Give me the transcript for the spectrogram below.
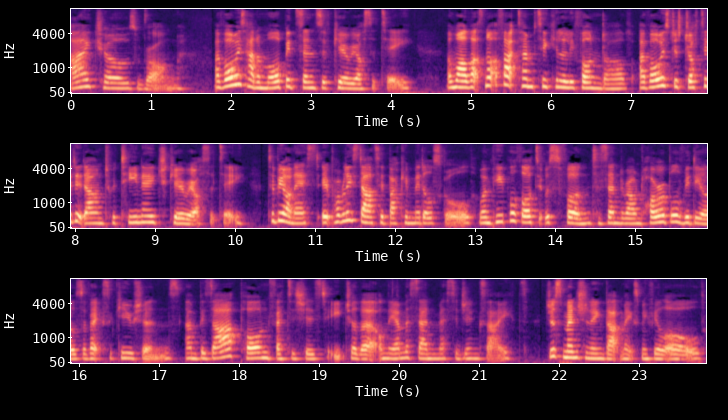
I chose wrong. I've always had a morbid sense of curiosity, and while that's not a fact I'm particularly fond of, I've always just jotted it down to a teenage curiosity. To be honest, it probably started back in middle school when people thought it was fun to send around horrible videos of executions and bizarre porn fetishes to each other on the MSN messaging site. Just mentioning that makes me feel old.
